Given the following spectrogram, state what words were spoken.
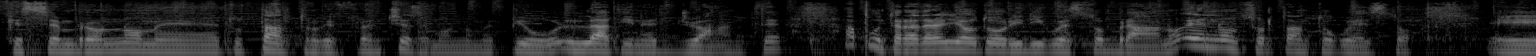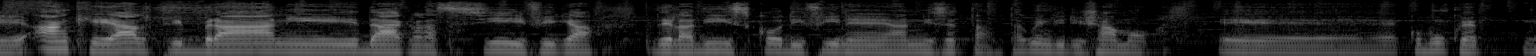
che sembra un nome tutt'altro che francese, ma un nome più latineggiante, appunto era tra gli autori di questo brano e non soltanto questo, eh, anche altri brani da classifica della disco di fine anni 70, quindi diciamo eh, comunque mh,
